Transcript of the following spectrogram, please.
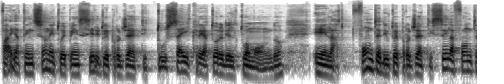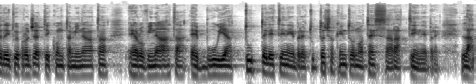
fai attenzione ai tuoi pensieri, ai tuoi progetti, tu sei il creatore del tuo mondo e la fonte dei tuoi progetti, se la fonte dei tuoi progetti è contaminata, è rovinata, è buia, tutte le tenebre, tutto ciò che è intorno a te sarà tenebre. La,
